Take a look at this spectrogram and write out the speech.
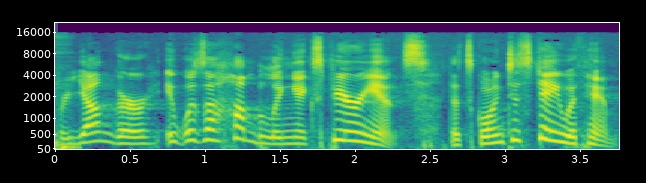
For Younger, it was a humbling experience that's going to stay with him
